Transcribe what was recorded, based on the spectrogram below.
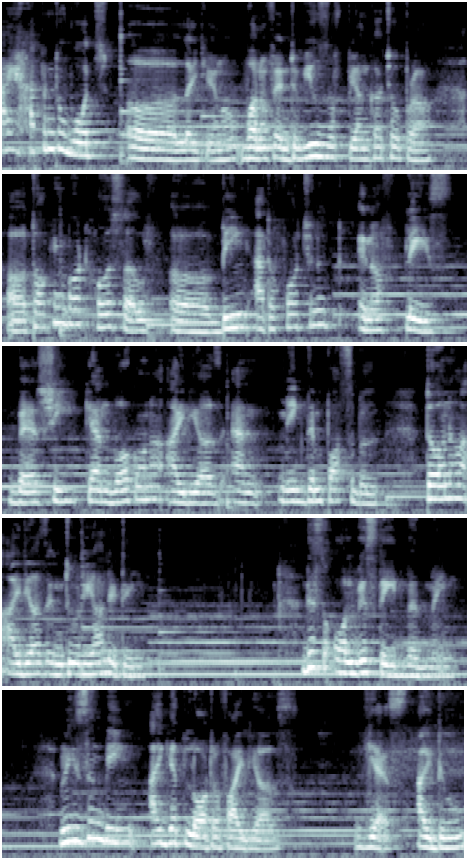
I happened to watch, uh, like you know, one of interviews of Priyanka Chopra, uh, talking about herself uh, being at a fortunate enough place where she can work on her ideas and make them possible, turn her ideas into reality. This always stayed with me Reason being, I get lot of ideas. Yes, I do.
